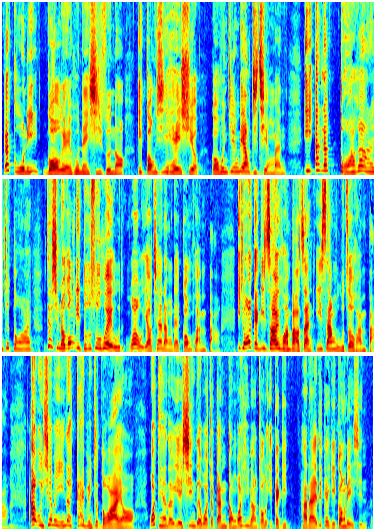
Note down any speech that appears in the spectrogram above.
甲旧年五月份诶时阵咯，伊公司黑烧五分钟了一千万，伊压力大个安尼足大诶。再想到讲伊读书会有，我有邀请人来讲环保。伊像我家己走去环保站，一三五做环保，啊，为什么伊那改变足大哦？我听到伊的心得，我足感动。我希望讲伊家己下来，你家己讲你的心得。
